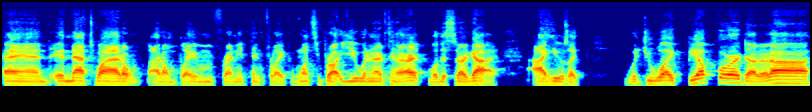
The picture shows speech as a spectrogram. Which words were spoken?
And and that's why I don't I don't blame him for anything for like once he brought you in and everything, all right, well, this is our guy. Uh, he was like, Would you like be up for it? Da da da.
